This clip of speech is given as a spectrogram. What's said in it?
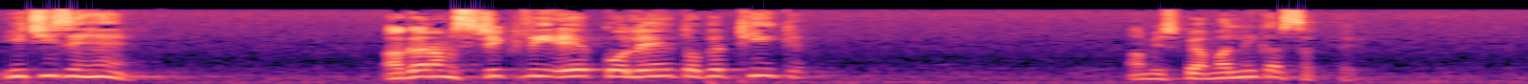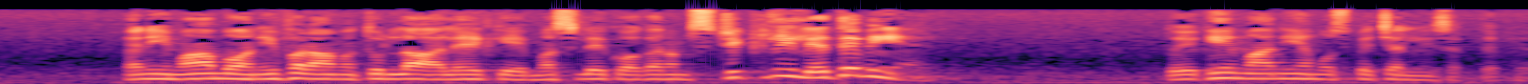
یہ چیزیں ہیں۔ اگر ہم اسٹرکٹلی ایک کو لیں تو پھر ٹھیک ہے۔ ہم اس پہ عمل نہیں کر سکتے۔ یعنی امام و حنیفہ رحمۃ اللہ علیہ کے مسئلے کو اگر ہم اسٹرکٹلی لیتے بھی ہیں، تو یقین مانی ہم اس پہ چل نہیں سکتے پھر۔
